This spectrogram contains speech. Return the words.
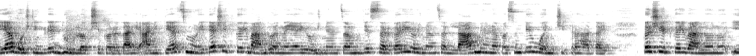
या गोष्टींकडे दुर्लक्ष करत आहे. आणि त्याचमुळे त्या शेतकरी बांधवांना या योजनांचा म्हणजे सरकारी योजनांचा लाभ मिळण्यापासून ते वंचित राहत आहेत. तर शेतकरी बांधवांनो E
